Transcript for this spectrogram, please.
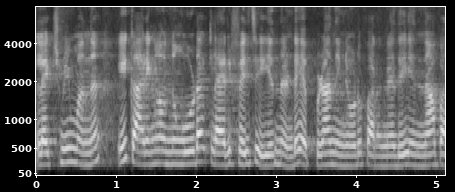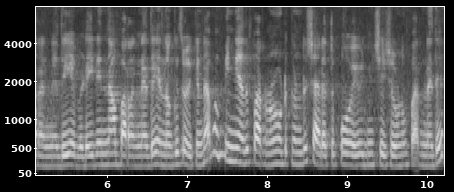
ലക്ഷ്മിയും വന്ന് ഈ കാര്യങ്ങളൊന്നും കൂടെ ക്ലാരിഫൈ ചെയ്യുന്നുണ്ട്. എപ്പോഴാണ് നിന്നോട് പറഞ്ഞത്? എന്നാ പറഞ്ഞത്? എവിടെ ഇരുന്നാ പറഞ്ഞത്? എന്നൊക്കെ ചോദിക്കുന്നുണ്ട്. അപ്പം പിന്നെ അത് പറഞ്ഞു കൊടുക്കുന്നുണ്ട്. ശരത്ത് പോയതിന് ശേഷമാണ് പറഞ്ഞത്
